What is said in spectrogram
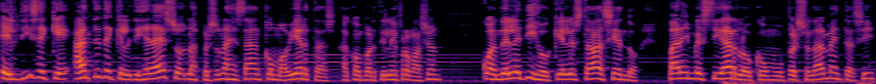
él dice que antes de que les dijera eso, las personas estaban como abiertas a compartir la información. Cuando él les dijo que él lo estaba haciendo para investigarlo como personalmente así,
